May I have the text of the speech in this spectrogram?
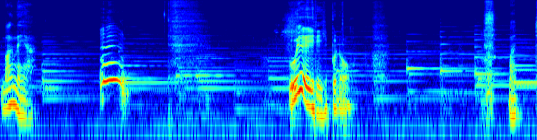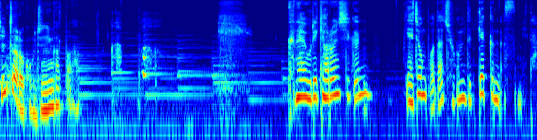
막내야. 왜 이리 이쁘노? 마 진짜로 공주님 같다. 그날 우리 결혼식은 예정보다 조금 늦게 끝났습니다.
